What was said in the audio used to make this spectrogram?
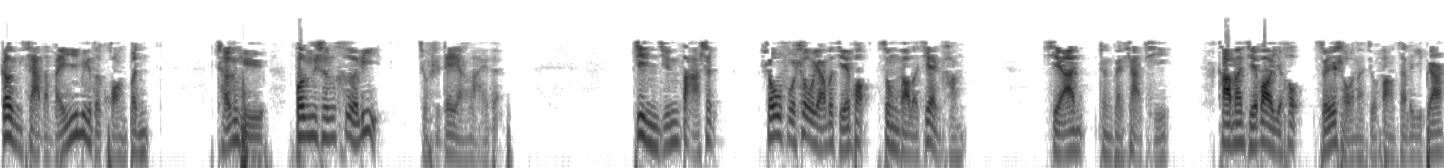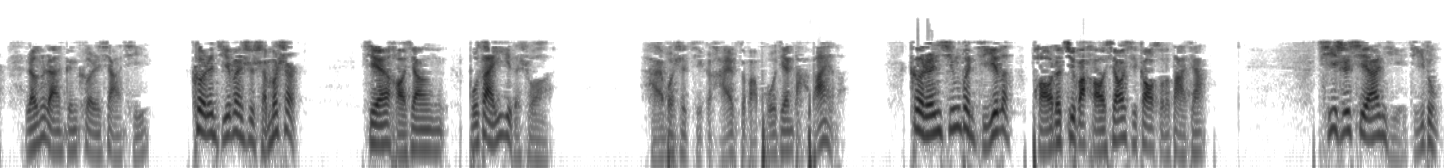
更吓得没命的狂奔。成语“风声鹤唳”就是这样来的。晋军大胜。收复寿阳的捷报送到了建康，谢安正在下棋，看完捷报以后，随手呢就放在了一边，仍然跟客人下棋。客人急问是什么事儿，谢安好像不在意的说：“还不是几个孩子把蒲坚打败了。”客人兴奋极了，跑着去把好消息告诉了大家。其实谢安也激动，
